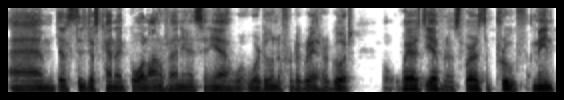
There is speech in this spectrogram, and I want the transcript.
Um, they'll still just kind of go along with anyone saying, "Yeah, we're, doing it for the greater good." But where's the evidence? Where's the proof? I mean,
